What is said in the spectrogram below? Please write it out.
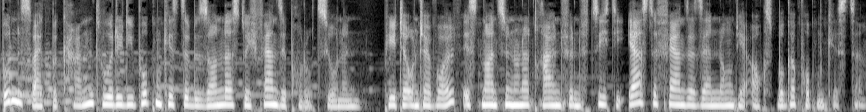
Bundesweit bekannt wurde die Puppenkiste besonders durch Fernsehproduktionen. Peter und der Wolf ist 1953 die erste Fernsehsendung der Augsburger Puppenkiste.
